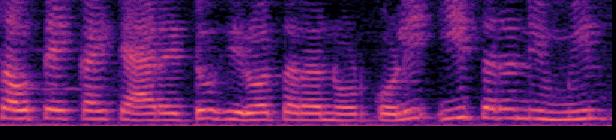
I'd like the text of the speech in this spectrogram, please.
ಸೌತೆಕಾಯಿ, ಕ್ಯಾರೆಟು ಇರೋ ತರ ನೋಡ್ಕೊಳ್ಳಿ. ಈ ತರ ನೀವು ಮೀಲ್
